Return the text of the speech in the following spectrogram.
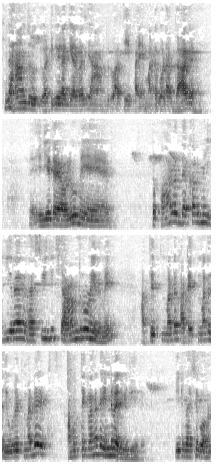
කියලා හාමුදුරුවෝ කිව්වා. ටික වෙලක් ගියාට පස්සේ හාමුදුරුවෝ අතේ පය මඩ ගොඩක් ගාගෙන එළියට යවලු මේ එක පාරක් දැක්කලු මේ ඊරෑ රැස් වීදිච්ච හාමුදුරුවෝ නේද මේ අතෙත් මඩ කටෙත් මඩ සිවුරෙත් මඩ අමුත් එක් ළඟට එන්න බැරි විදියට. ඊට පස්සේ කොහොමද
